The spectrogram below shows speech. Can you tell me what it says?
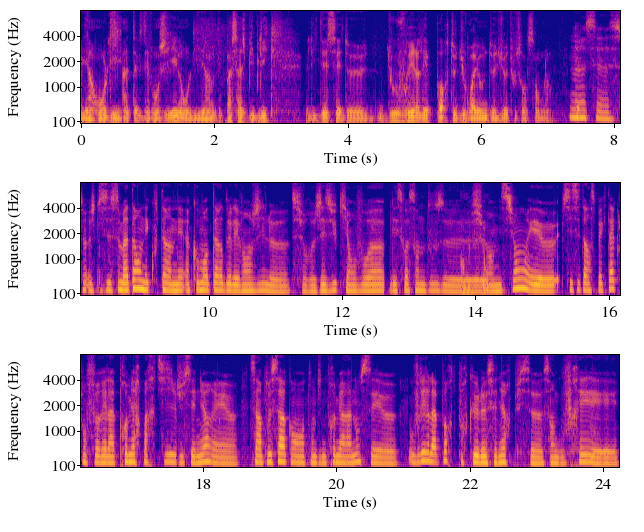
Il y a- on lit un texte d'évangile, on lit des passages bibliques. L'idée, c'est d'ouvrir les portes du royaume de Dieu tous ensemble. Ouais, ce matin, on écoutait un, un commentaire de l'Évangile euh, sur Jésus qui envoie les 72 euh, En mission. en mission. Et euh, si c'était un spectacle, on ferait la première partie du Seigneur. Et euh, c'est un peu ça quand on dit une première annonce, c'est euh, ouvrir la porte pour que le Seigneur puisse euh, s'engouffrer. Et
